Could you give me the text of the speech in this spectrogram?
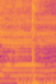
yeah.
